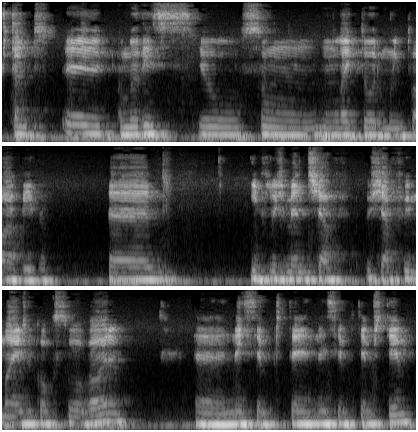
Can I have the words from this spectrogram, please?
portanto, uh, como eu disse, eu sou um, leitor muito ávido. Uh, infelizmente já, já fui mais do que o que sou agora, nem, sempre tem, nem sempre temos tempo,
